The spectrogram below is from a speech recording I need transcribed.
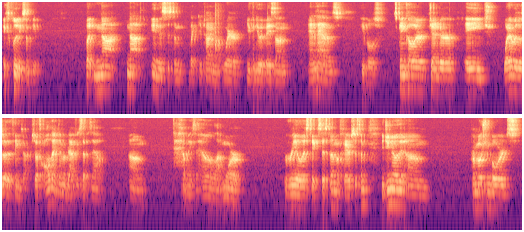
excluding some people, but not not in the system like you're talking about, where you can do it based on and has people's skin color, gender, age, whatever those other things are. So if all that demographic stuff is out, um, that makes a hell of a lot more realistic system, a fair system. Did you know that um, promotion boards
